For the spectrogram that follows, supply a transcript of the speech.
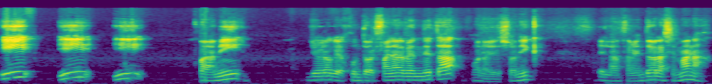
Y, y, y, para mí, yo creo que junto al Final Vendetta, bueno, y el Sonic, el lanzamiento de la semana.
